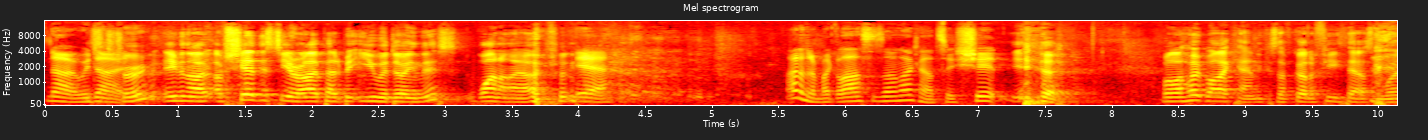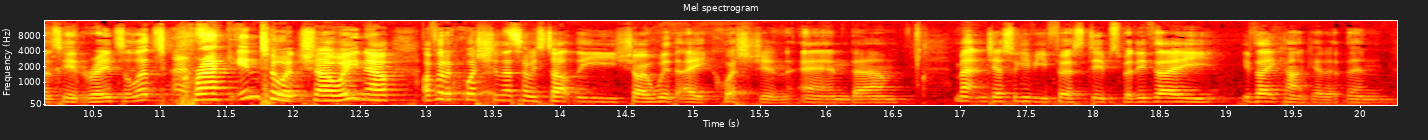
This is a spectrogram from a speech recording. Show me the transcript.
No, we This don't. true. Even though I've shared this to your iPad, but you were doing this, one eye open. Yeah. I don't have my glasses on. I can't see shit. Yeah. Well, I hope I can because I've got a few thousand words here to read. So let's crack into it, shall we? Now, I've got a question. That's how we start the show with a question. And um, Matt and Jess will give you first dibs. But if they if they can't get it, then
